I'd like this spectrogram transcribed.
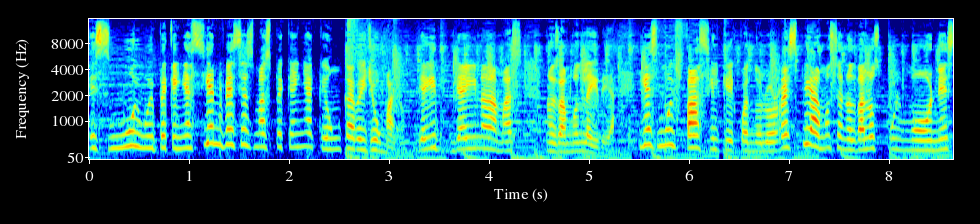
es muy, muy pequeña, 100 veces más pequeña que un cabello humano. Y ahí, ahí nada más nos damos la idea. Y es muy fácil que cuando lo respiramos se nos va a los pulmones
